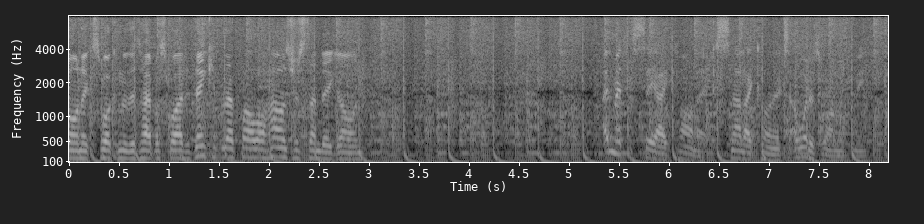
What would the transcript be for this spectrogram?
Iconics, welcome to the Typo Squad. Thank you for that follow. How's your Sunday going? I meant to say Iconics, not Iconics. What is wrong with me?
